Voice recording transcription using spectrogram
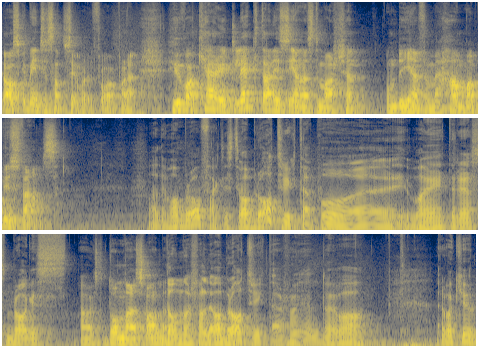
Ja, ska bli intressant att se vad du frågar på den här. Hur var Carrick-läktaren i senaste matchen om du jämför med Hammarbys fans? Ja, det var bra faktiskt. Det var bra tryck där på, eh, vad heter det, Brages Ja, Domnarsvallen. Domnarsvall. Det var bra tryck där från. Det var, det var kul.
